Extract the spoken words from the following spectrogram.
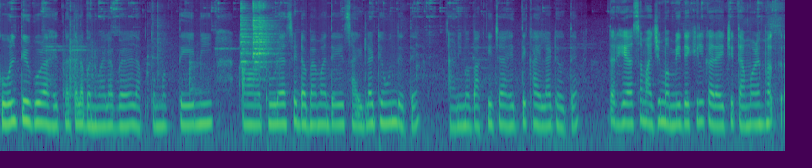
गोल तिळगूळ आहेत ना त्याला बनवायला वेळ लागतो. मग ते मी अ, थोडे असे डब्यामध्ये साईडला ठेवून देते. आणि मग बाकीचे आहेत ते खायला ठेवते. तर हे असं माझी मम्मी देखील करायची त्यामुळे मग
